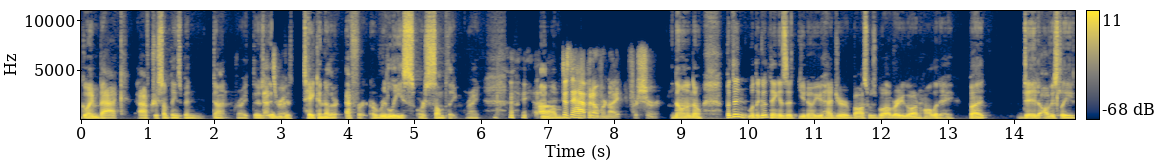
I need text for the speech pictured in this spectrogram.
going back after something's been done, right? There's That's it right. just take another effort, a release or something, right? Yeah. Um, Doesn't happen overnight for sure. no, no, no. But then, well, the good thing is that you know you had your boss was about ready to go on holiday, but did obviously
